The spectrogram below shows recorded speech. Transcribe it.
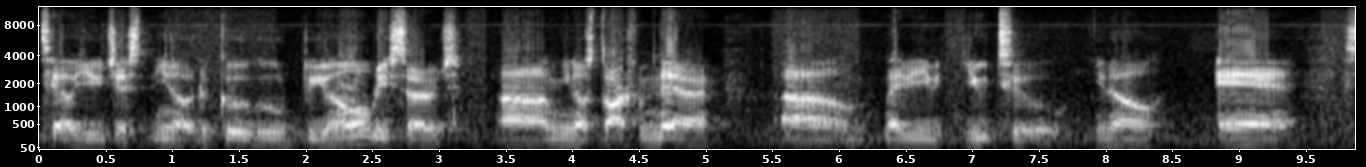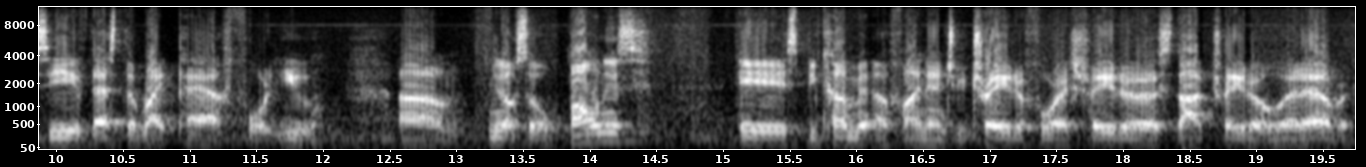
tell you just, you know, to Google, do your own research, um, you know, start from there, um, maybe YouTube, you know, and see if that's the right path for you. Um, you know, so bonus is becoming a financial trader, forex trader, stock trader, or whatever.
